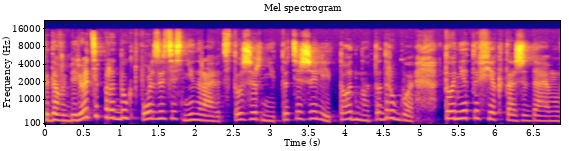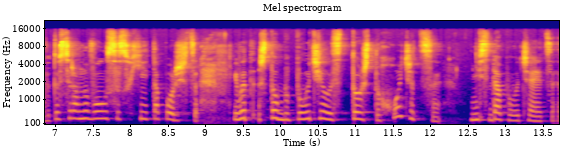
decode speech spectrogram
когда вы берете продукт пользуетесь не нравится. То жирнит то тяжелит то одно то другое. То нет эффекта ожидаемого то все равно волосы сухие топорщатся. И вот чтобы получилось то что хочется не всегда получается.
